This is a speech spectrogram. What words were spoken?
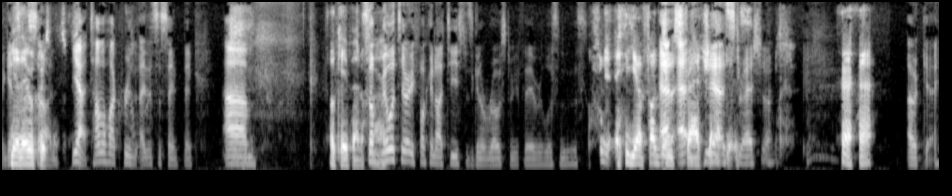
yeah they were cruise missiles. Yeah tomahawk cruise it's the same thing. Um okay pedophile. some military fucking autiste is gonna roast me if they ever listen to this. Yeah fucking at, strash yeah strash okay.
